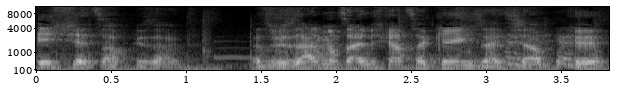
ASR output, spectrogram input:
ich jetzt abgesagt. Also wir sagen uns eigentlich ganz Zeit gegenseitig ab, okay?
